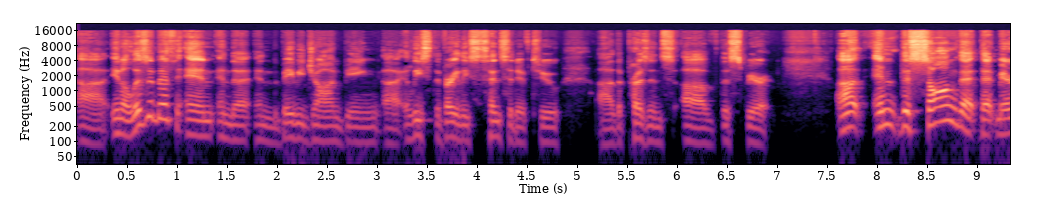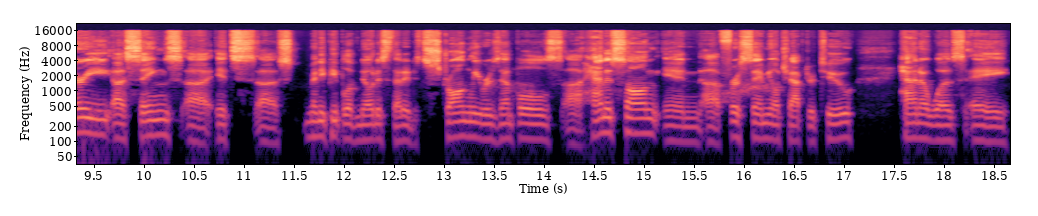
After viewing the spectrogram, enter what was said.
uh, in Elizabeth and and the and the baby John being uh, at least the very least sensitive to uh, the presence of the Spirit. Uh, and the song that that Mary uh, sings, it's many people have noticed that it strongly resembles Hannah's song in First Samuel chapter two. Hannah was a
